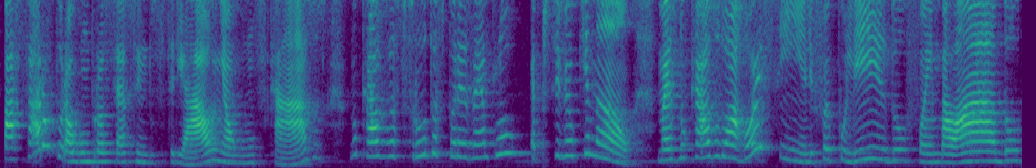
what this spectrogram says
passaram por algum processo industrial, em alguns casos. No caso das frutas, por exemplo, é possível que não. Mas no caso do arroz, sim, ele foi polido, foi embalado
